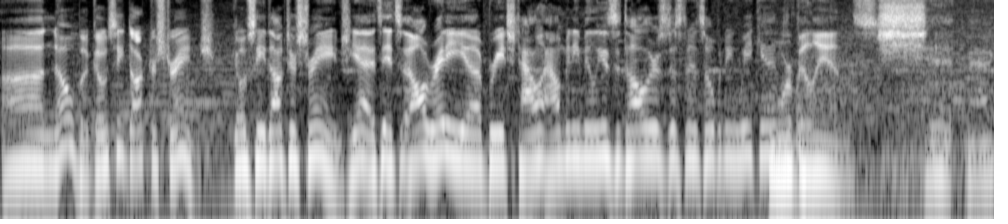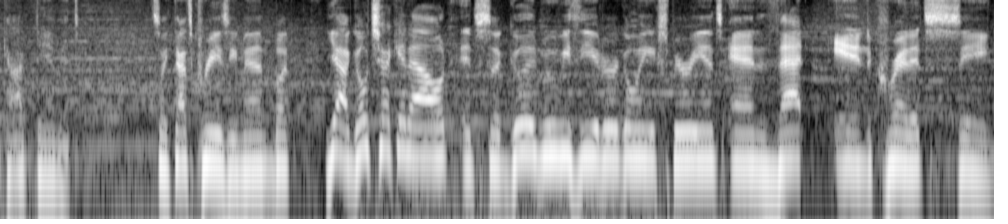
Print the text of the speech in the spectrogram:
Uh, no, but go see Doctor Strange. Go see Doctor Strange. Yeah, it's, it's already uh, breached how how many millions of dollars just in its opening weekend? More Like, billions. Shit, man. God damn it. It's like that's crazy, man. But yeah, go check it out. It's a good movie theater going experience, and that end credits scene.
